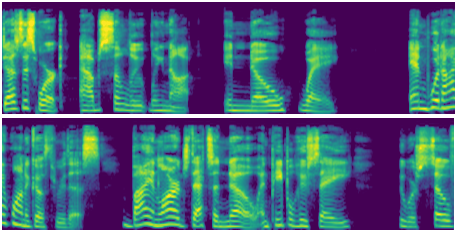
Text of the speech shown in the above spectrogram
does this work? Absolutely not. In no way. And would I want to go through this? By and large, that's a no. And people who say, who are so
